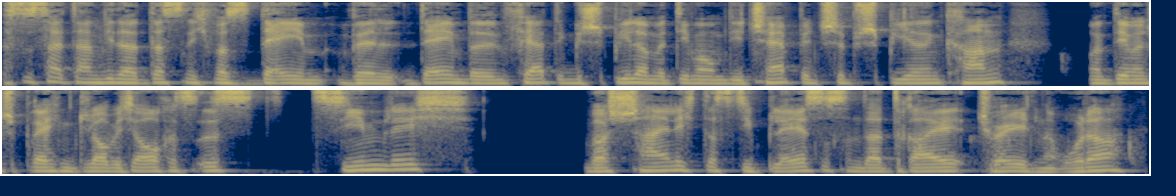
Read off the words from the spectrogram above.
das ist halt dann wieder das nicht, was Dame will. Dame will einen fertigen Spieler, mit dem er um die Championship spielen kann. Und dementsprechend glaube ich auch, es ist ziemlich wahrscheinlich, dass die Blazers in der 3 traden, oder?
